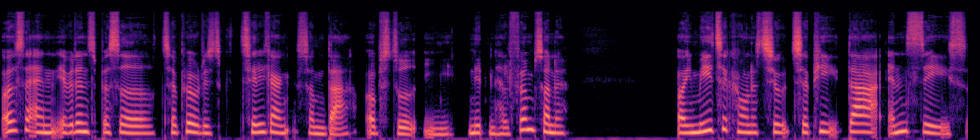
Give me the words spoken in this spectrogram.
også er en evidensbaseret terapeutisk tilgang, som der opstod i 1990'erne. Og i metakognitiv terapi, der anses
